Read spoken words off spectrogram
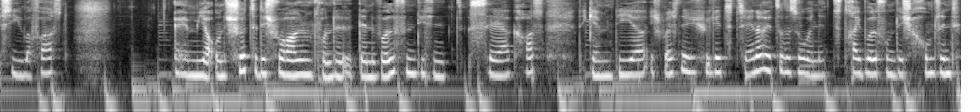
sie überfährst. Ähm, ja, und schütze dich vor allem von de, den Wölfen, die sind sehr krass. Die geben dir, ich weiß nicht, wie viel jetzt Zähne jetzt oder so, wenn jetzt drei Wölfe um dich herum sind.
